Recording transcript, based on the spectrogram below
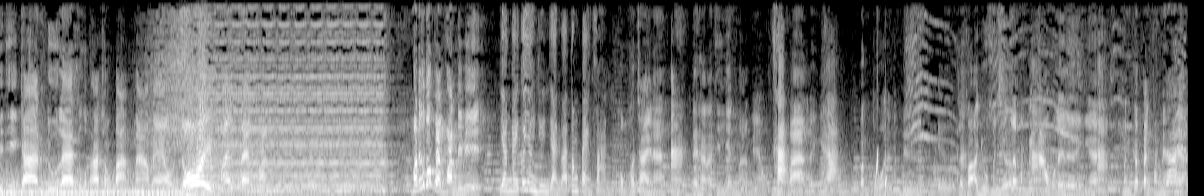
วิธีการดูแลสุขภาพช่องปากหมาแมว โดยไม่แปรงฟัน มันก็ต้องแปรงฟันดิพี่ ยังไงก็ยังยืนยันว่าต้องแปรงฟัน ผมเข้าใจนะ อ่าในฐานะที่เลี้ยงหมาแมวค่ะบ้างอะไรเงี้ยค่ะบางตัวเนี่ยมันดื้อดื้อแล้วก็อายุมันเยอะแล้วมันไม่เอาเลยเลยอย่างเงี้ยอะ มันก็แปรงฟันไม่ได้อะ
